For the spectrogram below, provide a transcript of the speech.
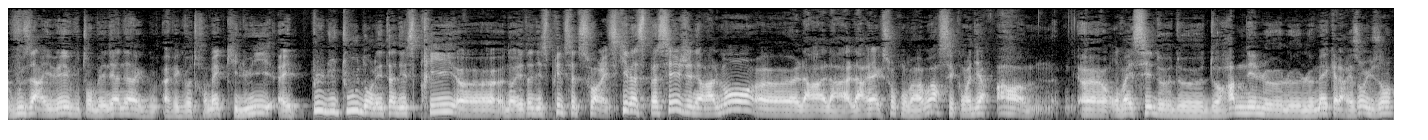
vous arrivez, vous tombez nez avec, avec, votre mec qui lui est plus du tout dans l'état d'esprit, dans l'état d'esprit de cette soirée. Ce qui va se passer généralement, euh, la, réaction qu'on va avoir, c'est qu'on va dire euh, on va essayer de, ramener le, mec à la raison en disant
